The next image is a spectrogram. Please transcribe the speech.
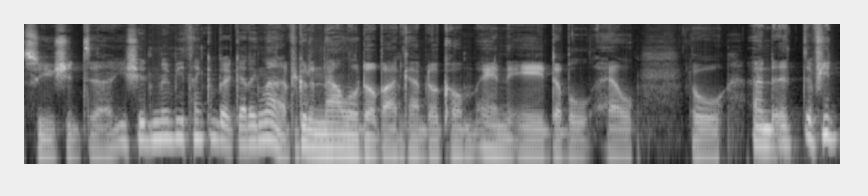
So you should uh, you should maybe think about getting that. If you go to nallo.bandcamp.com, N A L L O, and if you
